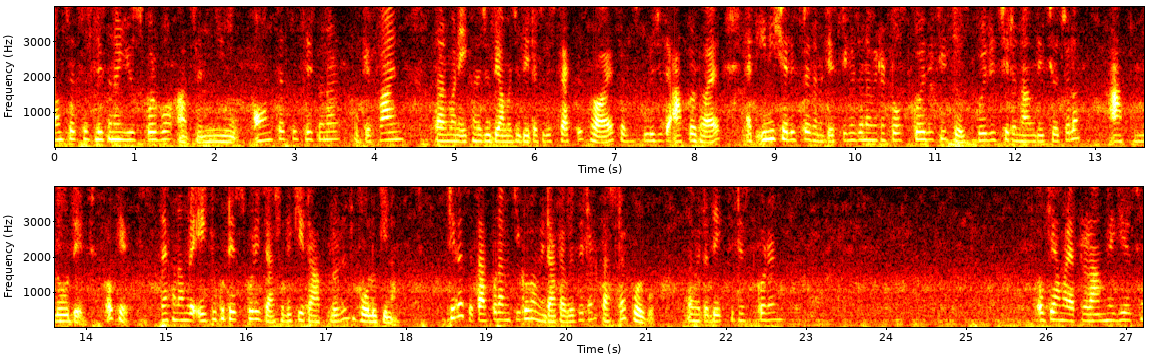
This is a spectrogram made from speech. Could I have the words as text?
on success listener use করব। আচ্ছা new on success listener okay fine তার মানে এখানে যদি আমার যদি এটা যদি সাকসেস হয় সাকসেসফুলি যদি আপলোড হয় অ্যাট ইনিশিয়াল স্টেজ আমি টেস্টিংয়ের জন্য আমি এটা টোস্ট করে দিচ্ছি টোস্ট করে দিচ্ছি এটা নাম দিচ্ছি হচ্ছে আপলোডেড ওকে তো এখন আমরা এইটুকু টেস্ট করি যে আসলে কি এটা আপলোডেড হলো কিনা। ঠিক আছে? তারপর আমি কি করব? আমি ডাটাবেসে এটার কাজটা করব। তো আমি এটা দেখছি টেস্ট করে ওকে আমার একটা রান হয়ে গিয়েছে।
